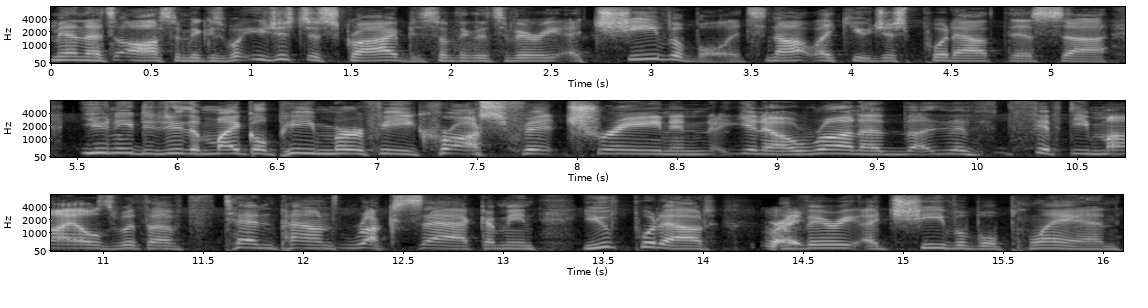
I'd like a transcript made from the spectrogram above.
Man, that's awesome because what you just described is something that's very achievable. It's not like you just put out this, uh, you need to do the Michael P. Murphy CrossFit train and, you know, run a, a 50 miles with a 10 pound rucksack. I mean, you've put out right. a very achievable plan.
